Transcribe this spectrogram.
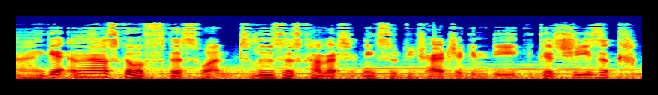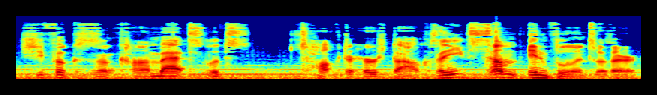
I get, and let's go with this one. To lose those combat techniques would be tragic indeed, because she's a she focuses on combat. So let's talk to her style, because I need some influence with her.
